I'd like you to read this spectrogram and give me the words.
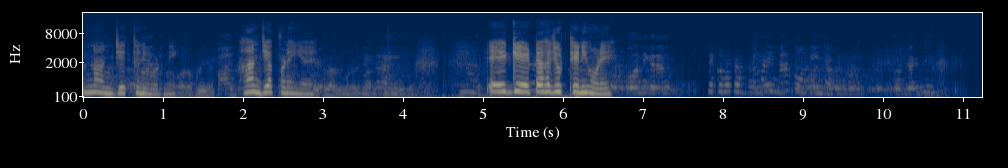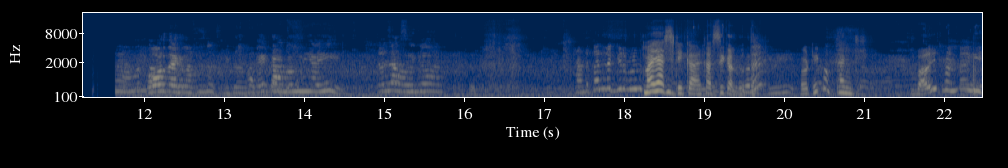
ਨਾ ਜੀ ਇੱਥੇ ਨਹੀਂ ਮੋੜਨੀ ਹਾਂਜੀ ਆਪਣਾ ਹੀ ਹੈ ਇਹ ਗੇਟ ਹਜੇ ਉੱਠੇ ਨਹੀਂ ਹੋਣੇ ਹੋਰ ਦੇਖ ਲੈ ਇਹ ਕਮਲ ਨਹੀਂ ਆਈ ਮੈਂ ਸਤਿ ਸ਼੍ਰੀ ਅਕਾਲ ਸਸੀ ਗੱਲ ਪੁੱਤ ਹੋ ਠੀਕ ਹੋ? ਹਾਂਜੀ ਬਾਹਲੀ ਠੰਡ ਹੈਗੀ।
